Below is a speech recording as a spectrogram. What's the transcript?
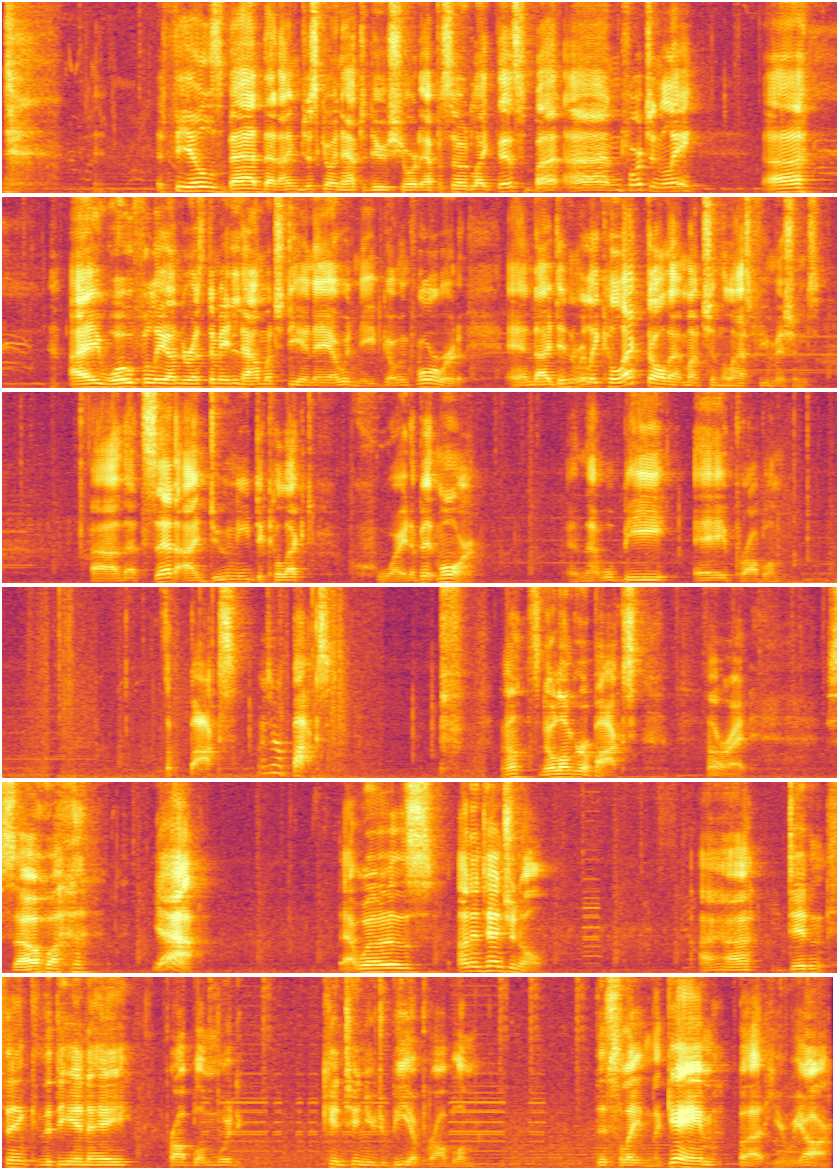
it feels bad that I'm just going to have to do a short episode like this, but uh, unfortunately, uh, I woefully underestimated how much DNA I would need going forward. And I didn't really collect all that much in the last few missions. Uh, that said, I do need to collect quite a bit more. And that will be a problem. It's a box. Why is there a box? Pfft. Well, it's no longer a box. Alright. So, uh, yeah. That was unintentional. I uh, didn't think the DNA problem would continue to be a problem this late in the game, but here we are.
